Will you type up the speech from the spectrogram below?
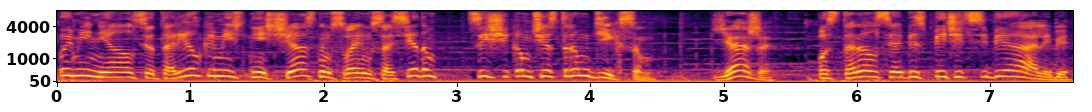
поменялся тарелками с несчастным своим соседом, сыщиком Честером Диксом. Я же постарался обеспечить себе алиби,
